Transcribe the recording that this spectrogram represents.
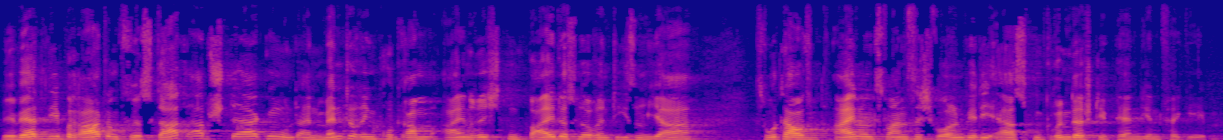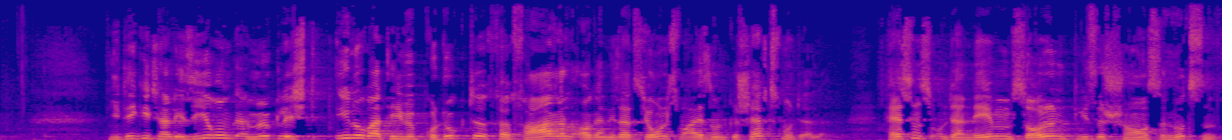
Wir werden die Beratung für Start-ups stärken und ein Mentoring-Programm einrichten, beides noch in diesem Jahr. 2021 wollen wir die ersten Gründerstipendien vergeben. Die Digitalisierung ermöglicht innovative Produkte, Verfahren, Organisationsweisen und Geschäftsmodelle. Hessens Unternehmen sollen diese Chance nutzen,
